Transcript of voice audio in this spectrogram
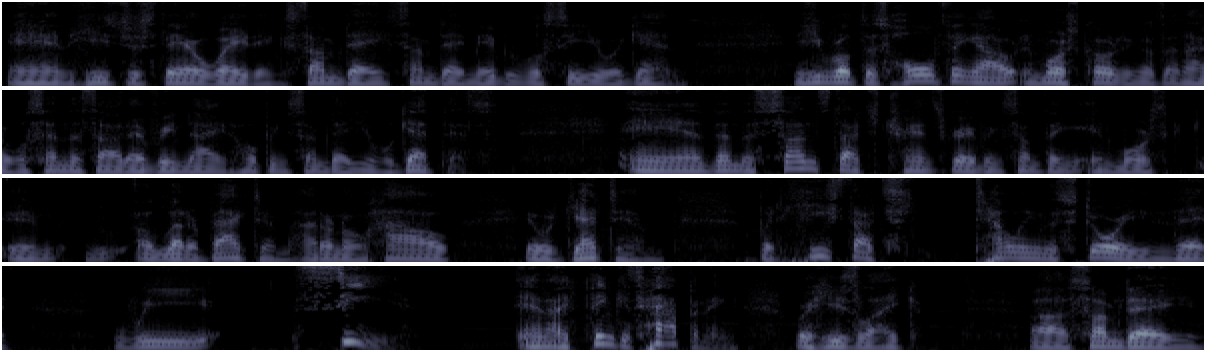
And he's just there waiting. Someday, someday, maybe we'll see you again. He wrote this whole thing out in Morse code and goes, and I will send this out every night, hoping someday you will get this. And then the son starts transcribing something in Morse in a letter back to him. I don't know how it would get to him, but he starts telling the story that we see, and I think it's happening, where he's like, uh, "Someday,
